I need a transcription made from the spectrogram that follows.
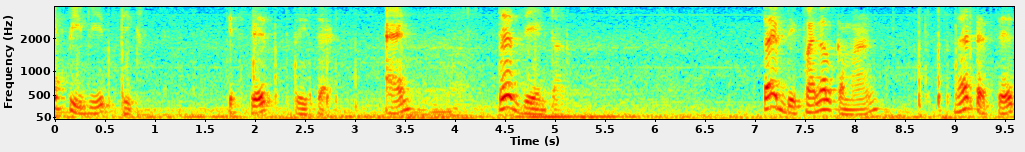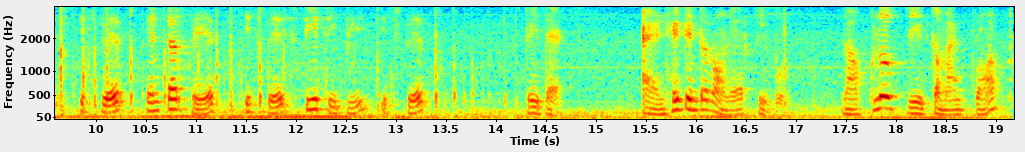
IPv6 space reset and press the enter. Type the final command netsh space interface space TCP space reset and hit enter on your keyboard. Now close the command prompt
